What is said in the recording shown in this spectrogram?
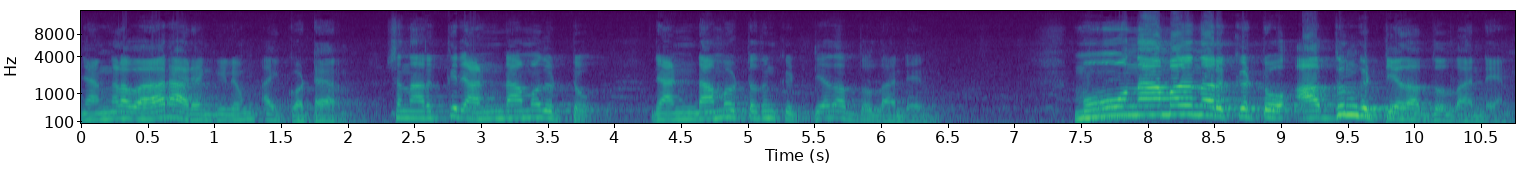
ഞങ്ങളെ വേറെ ആരെങ്കിലും ആയിക്കോട്ടെ ആയിരുന്നു പക്ഷെ നറുക്ക് രണ്ടാമത് ഇട്ടു. രണ്ടാമത് ഇട്ടതും കിട്ടിയത് അബ്ദുള്ളാന്റെയാണ് മൂന്നാമത് നറുക്കിട്ടു അതും കിട്ടിയത് അബ്ദുള്ളാന്റെയാണ്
